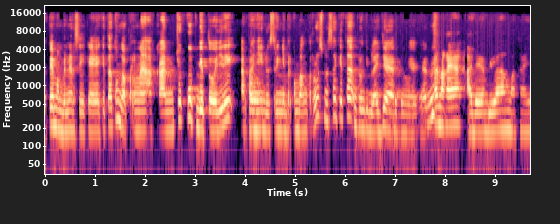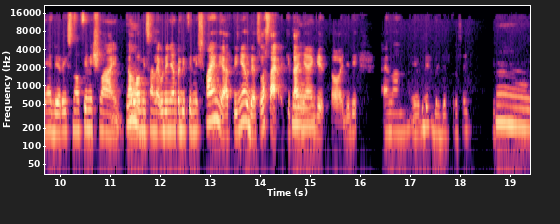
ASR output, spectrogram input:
Tapi emang bener sih, kayak kita tuh nggak pernah akan cukup gitu. Jadi apanya Betul. industrinya berkembang terus, masa kita berhenti belajar, Betul, ya kan? Kan makanya ada yang bilang makanya there is no finish line. Kalau Hmm. misalnya udah nyampe di finish line ya artinya udah selesai kitanya Hmm. gitu. Jadi emang ya udah belajar terus aja. Hmm,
